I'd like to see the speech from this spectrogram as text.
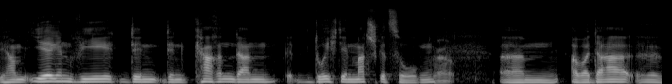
die haben irgendwie den, den Karren dann durch den Matsch gezogen. Ja. Ähm, aber da, äh,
